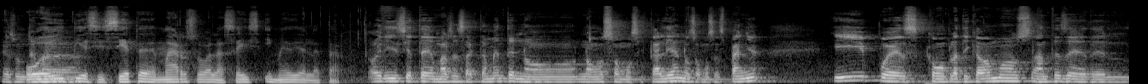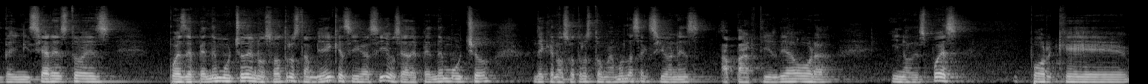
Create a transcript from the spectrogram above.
Es un Hoy, tema... 17 de marzo a las 6 y media de la tarde. Hoy, 17 de marzo exactamente, no, no somos Italia, no somos España. Y pues, como platicábamos antes de, iniciar esto, es pues depende mucho de nosotros también que siga así. O sea, depende mucho de que nosotros tomemos las acciones a partir de ahora y no después. Porque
